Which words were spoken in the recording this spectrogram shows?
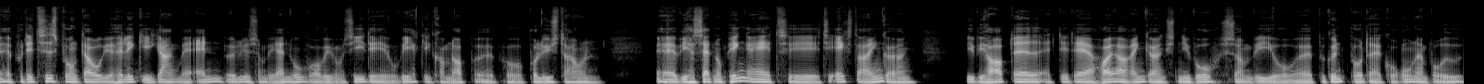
Øh, på det tidspunkt, der var vi jo heller ikke i gang med anden bølge, som vi er nu, hvor vi må sige, det er jo virkelig kommet op øh, på, på lystavlen. Øh, vi har sat nogle penge af til, til ekstra rengøring, fordi vi har opdaget, at det der højere rengøringsniveau, som vi jo øh, begyndte på, da corona brød ud,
